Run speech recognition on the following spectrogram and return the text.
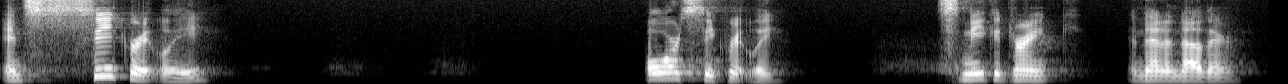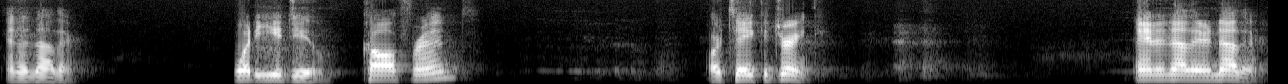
And secretly or secretly. Sneak a drink and then another and another. What do you do? Call a friend or take a drink? And another, another.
